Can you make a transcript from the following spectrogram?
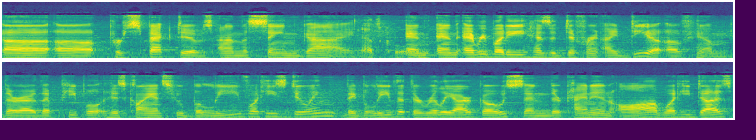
uh, uh, perspectives on the same guy. That's cool. And and everybody has a different idea of him. There are the people, his clients, who believe what he's doing. They believe that there really are ghosts, and they're kind of in awe of what he does.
